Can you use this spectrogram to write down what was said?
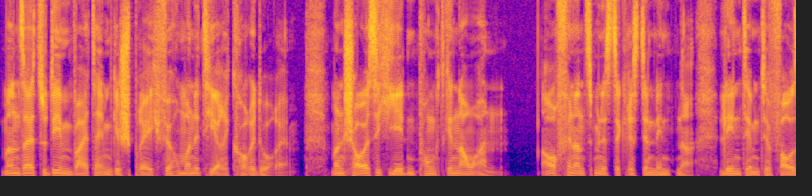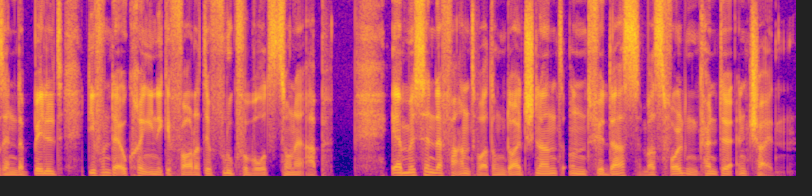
Man sei zudem weiter im Gespräch für humanitäre Korridore. Man schaue sich jeden Punkt genau an. Auch Finanzminister Christian Lindner lehnte im TV-Sender Bild die von der Ukraine geforderte Flugverbotszone ab. Er müsse in der Verantwortung Deutschland und für das, was folgen könnte, entscheiden.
